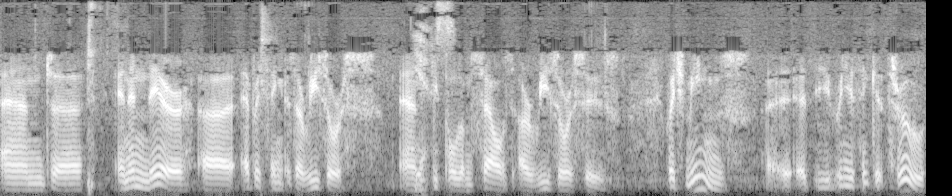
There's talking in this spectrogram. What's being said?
And, uh, and in there, uh, everything is a resource and Yes. people themselves are resources, which means, uh, it, when you think it through,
